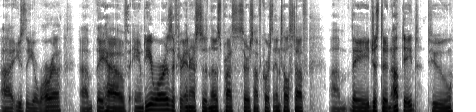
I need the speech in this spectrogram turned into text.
Uh, use the Aurora. Um, they have AMD Auroras if you're interested in those processors. Of course, Intel stuff. Um, they just did an update to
